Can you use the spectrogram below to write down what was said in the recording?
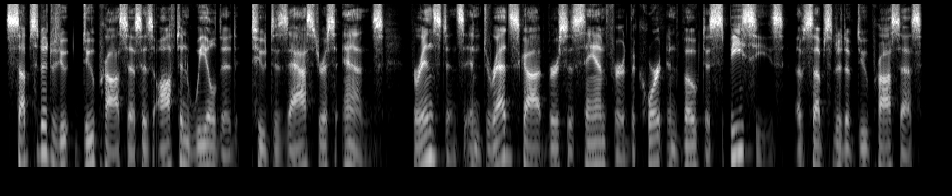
substantive due process is often wielded to disastrous ends. For instance, in Dred Scott versus Sandford, the court invoked a species of substantive due process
